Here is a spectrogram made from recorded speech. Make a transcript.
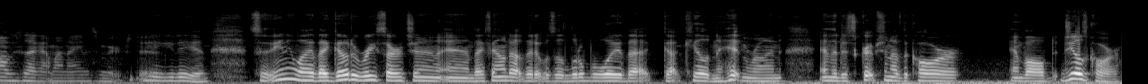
Obviously, I got my names mixed up. Yeah, you did. So anyway, they go to researching and they found out that it was a little boy that got killed in a hit and run, and the description of the car involved Jill's car.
